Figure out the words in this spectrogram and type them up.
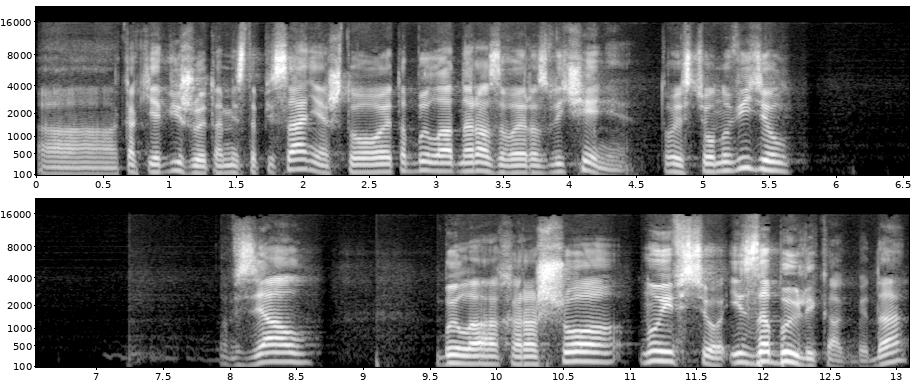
а, как я вижу это местописание, что это было одноразовое развлечение. То есть он увидел, взял, было хорошо, ну и все, и забыли как бы, да.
